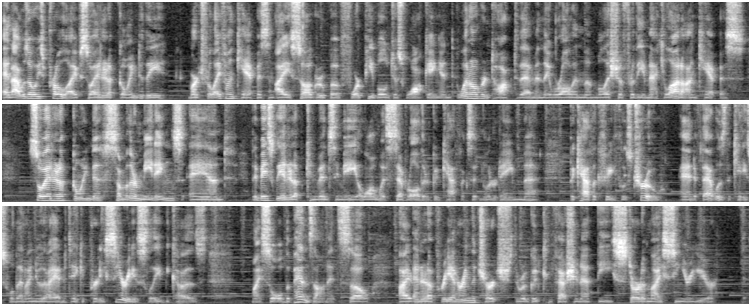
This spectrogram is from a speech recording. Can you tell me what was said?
and I was always pro life, so I ended up going to the March for Life on campus, and I saw a group of four people just walking, and went over and talked to them, and they were all in the militia for the Immaculata on campus. So I ended up going to some of their meetings, and they basically ended up convincing me, along with several other good Catholics at Notre Dame, that the Catholic faith was true. And if that was the case, well, then I knew that I had to take it pretty seriously because my soul depends on it. So I ended up re entering the church through a good confession at the start of my senior year.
